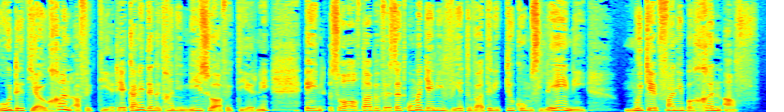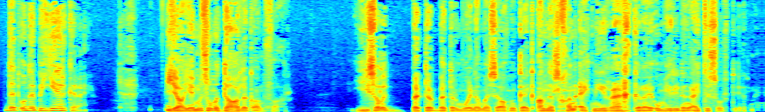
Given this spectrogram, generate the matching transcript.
hoe dit jou gaan affekteer. Jy kan nie dink dit gaan jou nie so affekteer nie en so half daai bewustheid omdat jy nie weet wat in die toekoms lê nie, moet jy van die begin af dit onder beheer kry. Ja, jy moet sommer dadelik aanvaar. Hier sal ek bitter bitter mooi na myself moet kyk, anders gaan ek nie reg kry om hierdie ding uit te sorteer nie.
